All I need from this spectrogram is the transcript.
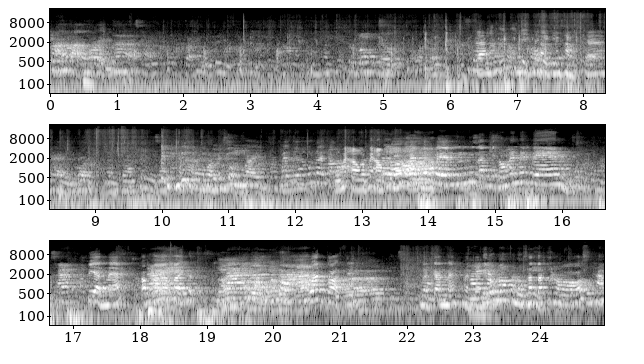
ค่ะปลาอร่อยมากเด็กให้เด็กเลยค่ะตัวไม่ส่งไปผมไม่เอาไม่เอาน้องเล่นไม่เป็นอันนี้น้องเล่นไม่เป็น เปลี่ยนไหมเอาปลาไปเถอะวัดกอดสิ เหมือนกันไหมเหมือนกันซันตาคลอสครับ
